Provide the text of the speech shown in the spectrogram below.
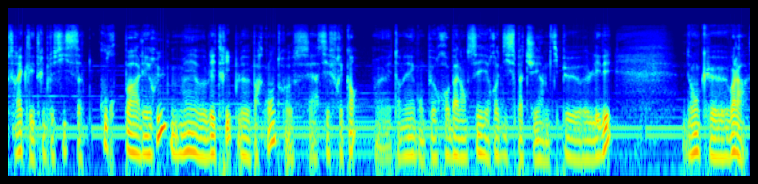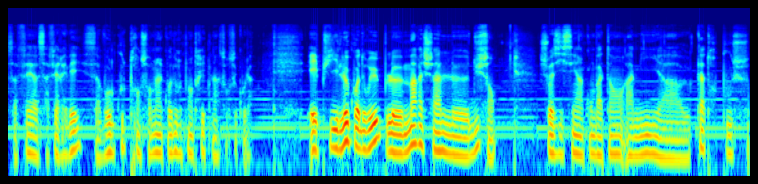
c'est vrai que les triples 6, ça ne court pas les rues, mais euh, les triples, par contre, c'est assez fréquent, euh, étant donné qu'on peut rebalancer et redispatcher un petit peu les. Donc voilà, ça fait, ça fait rêver, ça vaut le coup de transformer un quadruple en triple hein, sur ce coup-là. Et puis le quadruple, le maréchal du sang. Choisissez un combattant ami à 4 pouces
